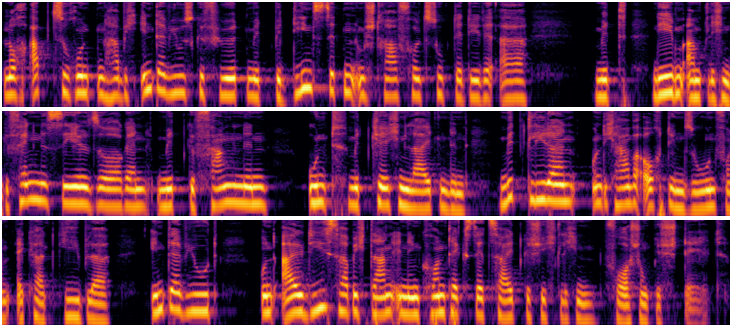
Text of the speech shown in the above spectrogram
noch abzurunden, habe ich Interviews geführt mit Bediensteten im Strafvollzug der DDR, mit nebenamtlichen Gefängnisseelsorgern, mit Gefangenen und mit kirchenleitenden Mitgliedern und ich habe auch den Sohn von Eckhard Giebler interviewt und all dies habe ich dann in den Kontext der zeitgeschichtlichen Forschung gestellt.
